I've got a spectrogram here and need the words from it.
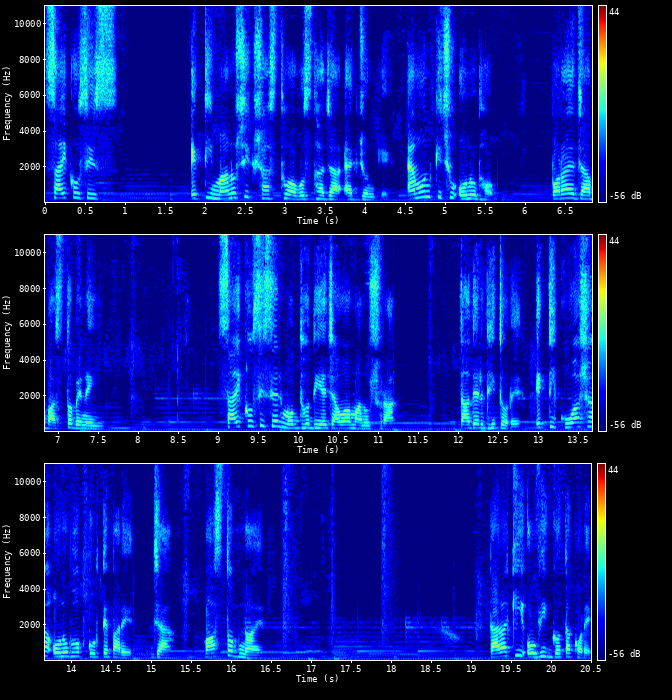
সাইকোসিস একটি মানসিক স্বাস্থ্য অবস্থা যা একজনকে এমন কিছু অনুভব পড়ায় যা বাস্তবে নেই। সাইকোসিসের মধ্য দিয়ে যাওয়া মানুষরা তাদের ভিতরে একটি কুয়াশা অনুভব করতে পারে যা বাস্তব নয়। তারা কি অভিজ্ঞতা করে?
